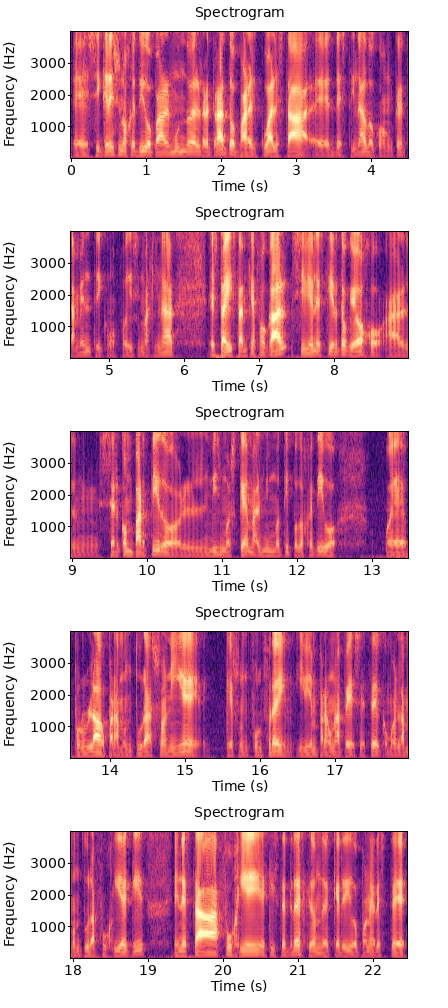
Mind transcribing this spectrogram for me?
Eh, si queréis un objetivo para el mundo del retrato, para el cual está eh, destinado concretamente y como os podéis imaginar esta distancia focal, si bien es cierto que, ojo, al ser compartido el mismo esquema, el mismo tipo de objetivo, eh, por un lado para montura Sony E, es un full frame, y bien para una PSC, como es la montura Fuji X, en esta Fuji X-T3, que es donde he querido poner este,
